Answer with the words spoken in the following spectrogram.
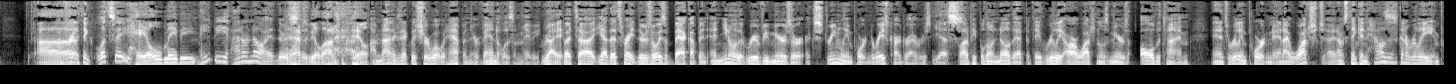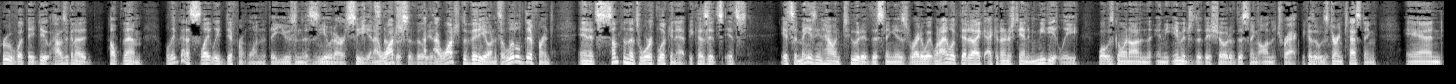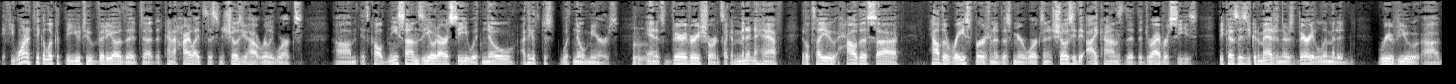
Uh, I'm trying to think. Let's say Hail, maybe? maybe I don't know. I, there's There'd have to be a lot of hail. I'm not exactly sure what would happen there. Vandalism, maybe. Right. But uh, yeah, that's right. There's always a backup, and and you know that rear view mirrors are extremely important to race car drivers. Yes. A lot of people don't know that, but they really are watching those mirrors all the time. and it's really important. And I watched, and I was thinking, how is this going to really improve what they do? How is it going to help them? Well, they've got a slightly different one that they use in the ZEOD RC, and It's I watched civilian. I watched the video, and it's a little different, and it's something that's worth looking at because it's it's it's amazing how intuitive this thing is right away. When I looked at it, I, I could understand immediately what was going on in the in the image that they showed of this thing on the track because it was during testing. And if you want to take a look at the YouTube video that uh, that kind of highlights this and shows you how it really works, um, it's called Nissan ZEOD RC with no, I think it's just with no mirrors, and it's very very short. It's like a minute and a half. It'll tell you how this uh, how the race version of this mirror works, and it shows you the icons that the driver sees. Because as you can imagine, there's very limited rear view, uh,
